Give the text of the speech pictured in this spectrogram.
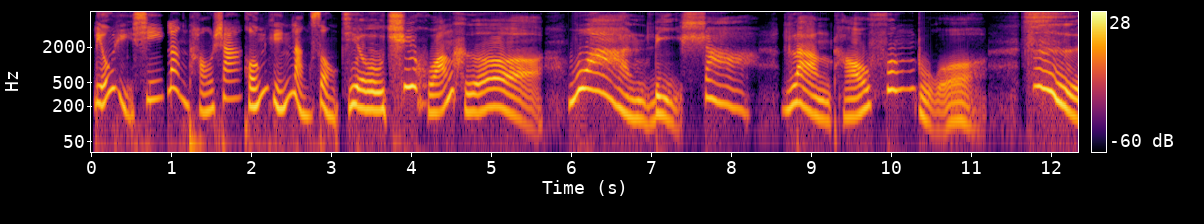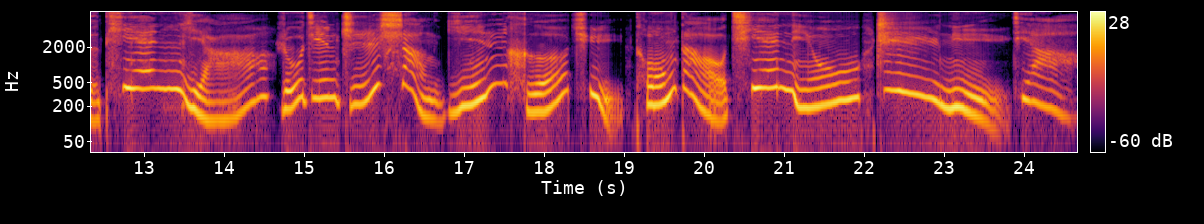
刘禹锡《浪淘沙》红云朗诵：九曲黄河万里沙，浪淘风簸自天涯。如今直上银河去，同到牵牛织女家。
